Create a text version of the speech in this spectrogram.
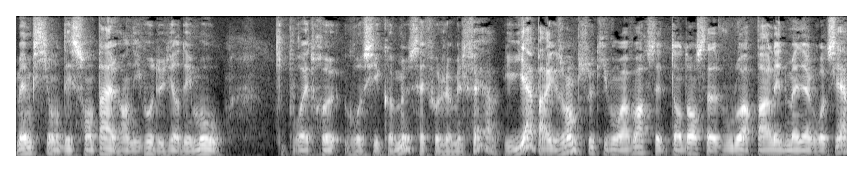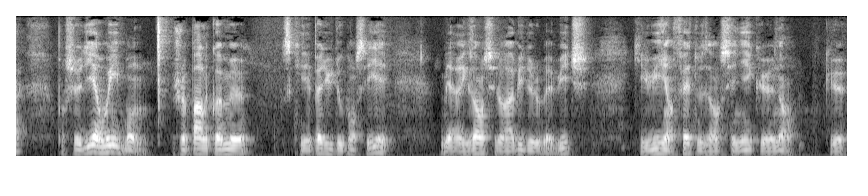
même si on ne descend pas à leur niveau de dire des mots qui pourraient être grossiers comme eux, ça il faut jamais le faire. Il y a par exemple ceux qui vont avoir cette tendance à vouloir parler de manière grossière pour se dire oui bon je parle comme eux, ce qui n'est pas du tout conseillé. Mais par exemple c'est le rabbi de Lubavitch qui lui en fait nous a enseigné que non, que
